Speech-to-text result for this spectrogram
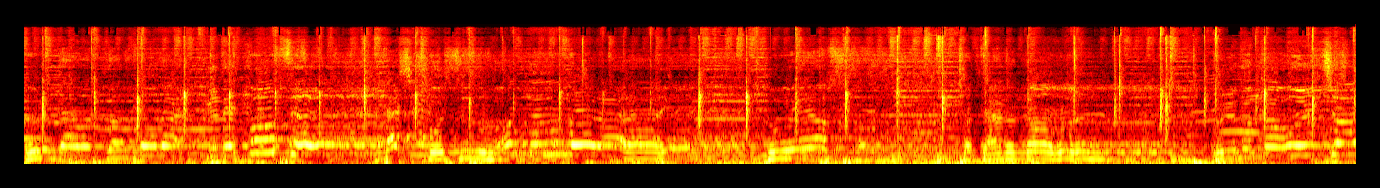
아름다웠던 그날 그대 모습 다시 볼 수 없는 걸 알아요 후회 없어. 젖가는 노을 붉은 노을처럼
